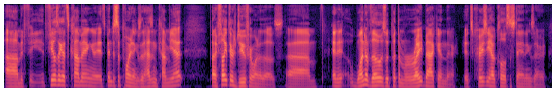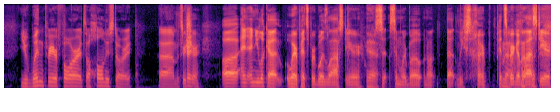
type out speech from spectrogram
Um, it, it feels like it's coming. and It's been disappointing because it hasn't come yet, but I feel like they're due for one of those. Um, and it, one of those would put them right back in there. It's crazy how close the standings are. You win three or four, it's a whole new story. Um, it's for cra- sure. Uh, and and you look at where Pittsburgh was last year. Yeah. S- similar boat. Not that Leafs are Pittsburgh No. of last year,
